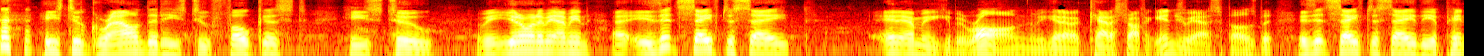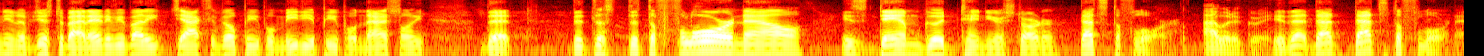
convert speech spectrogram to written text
yeah. he's too grounded. He's too focused. He's too. I mean, you know what I mean. I mean, uh, is it safe to say? And I mean, you could be wrong. I mean, you could have a catastrophic injury, I suppose. But is it safe to say the opinion of just about everybody, Jacksonville people, media people, nationally, that that the that the floor now is damn good ten year starter? That's the floor. I would agree. Yeah, that that that's the floor now,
